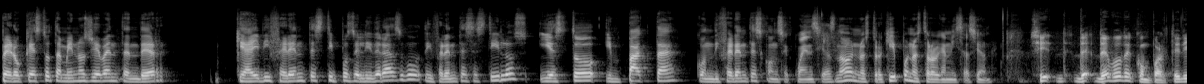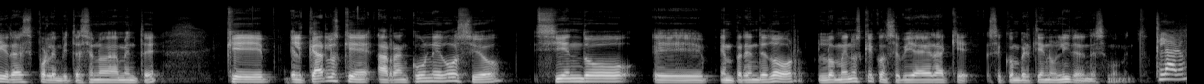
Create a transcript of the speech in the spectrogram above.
pero que esto también nos lleva a entender que hay diferentes tipos de liderazgo, diferentes estilos, y esto impacta con diferentes consecuencias, ¿no? En nuestro equipo, en nuestra organización. Sí, debo de compartir, y gracias por la invitación nuevamente, que el Carlos que arrancó un negocio siendo eh, emprendedor, lo menos que concebía era que se convertía en un líder en ese momento. Claro.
